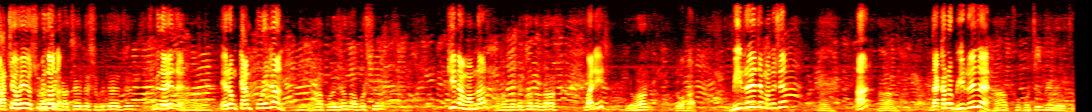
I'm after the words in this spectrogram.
কাছে হয়ে সুবিধা হলো? কাছে- এলে সুবিধা হয়েছে। সুবিধা হয়েছে? হ্যাঁ হ্যাঁ। এরকম ক্যাম্প প্রয়োজন? হ্যাঁ প্রয়োজন তো অবশ্যই। কি নাম আপনার? আমার নবেল চন্দ্র দাস। বাড়ি? লোহার। লোহার। ভিড় রয়েছে মানুষের? হ্যাঁ। হ্যাঁ? হ্যাঁ। দেখানোর ভিড় রয়েছে? হ্যাঁ প্রচুর ভিড় হয়েছে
